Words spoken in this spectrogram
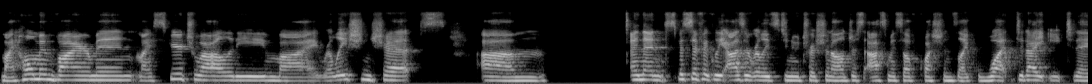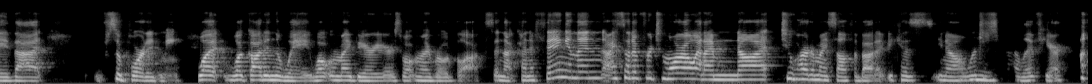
my home environment, my spirituality, my relationships. Um, and then specifically as it relates to nutrition, I'll just ask myself questions like, what did I eat today that supported me. What what got in the way? What were my barriers? What were my roadblocks? And that kind of thing. And then i set up for tomorrow and i'm not too hard on myself about it because you know we're just gonna live here.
